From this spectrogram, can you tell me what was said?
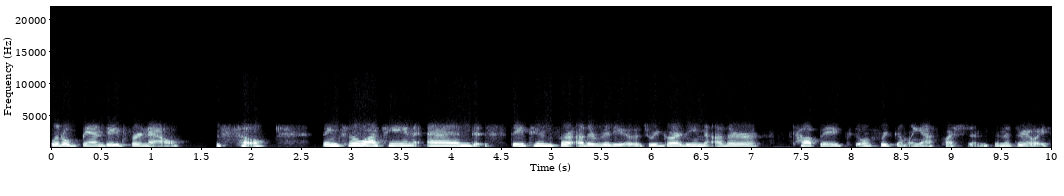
little band-aid for now. So thanks for watching and stay tuned for other videos regarding other topics or frequently asked questions in the 308.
